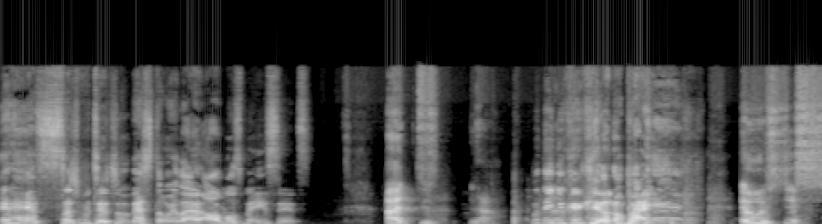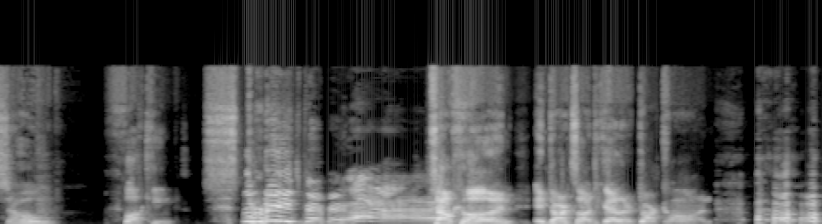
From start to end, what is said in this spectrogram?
It had such potential. That storyline almost made sense. I just no. But then No. you couldn't kill nobody. It was just so fucking the stupid. rage, Batman. Ah! Shao Kahn and Darkseid together. Dark.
